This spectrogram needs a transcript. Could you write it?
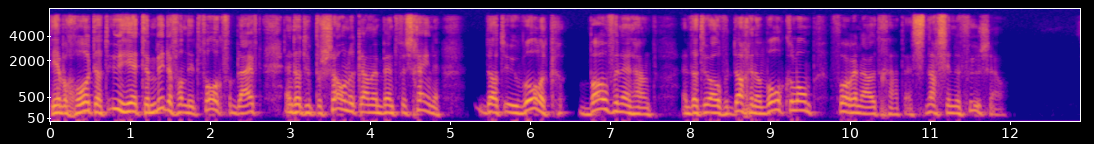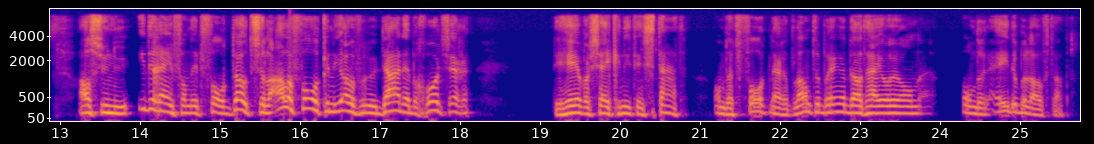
Die hebben gehoord dat u, Heer, te midden van dit volk verblijft en dat u persoonlijk aan hen bent verschenen. Dat uw wolk boven hen hangt en dat u overdag in een wolkolom voor hen uitgaat en s'nachts in een vuurzeil. Als u nu iedereen van dit volk doodt, zullen alle volken die over uw daden hebben gehoord zeggen: De Heer was zeker niet in staat om dat volk naar het land te brengen dat hij onder ede beloofd had.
